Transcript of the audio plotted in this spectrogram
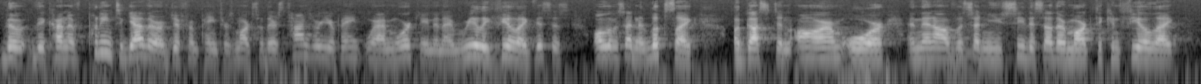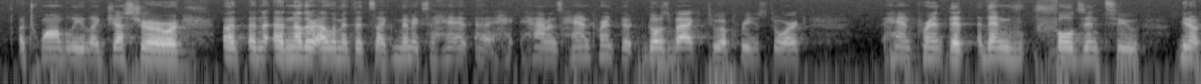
the, the kind of putting together of different painters' marks. So there's times where you're paint, where I'm working, and I really mm-hmm. feel like this is all of a sudden it looks like Augustan arm, or and then all of a mm-hmm. sudden you see this other mark that can feel like a Twombly like gesture, or mm-hmm. A, an, another element that's like mimics a, hand, a Hammons handprint that goes back to a prehistoric handprint that then folds into you know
